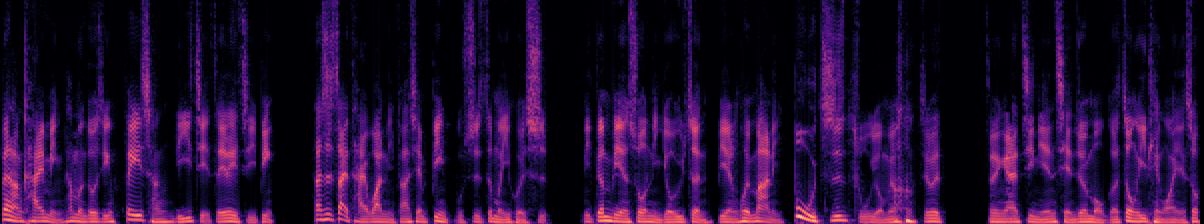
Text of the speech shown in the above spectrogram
非常开明，他们都已经非常理解这一类疾病。但是在台湾，你发现并不是这么一回事。你跟别人说你忧郁症，别人会骂你不知足，有没有？就是这应该几年前就是某个综艺天王也说，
